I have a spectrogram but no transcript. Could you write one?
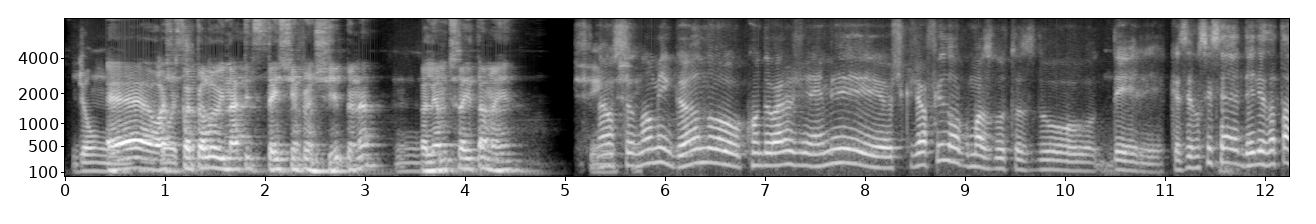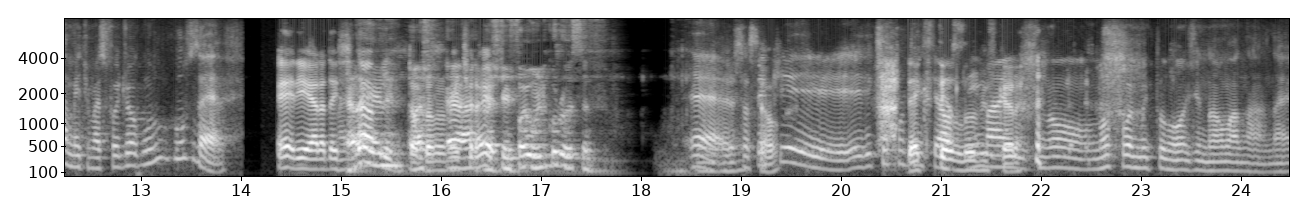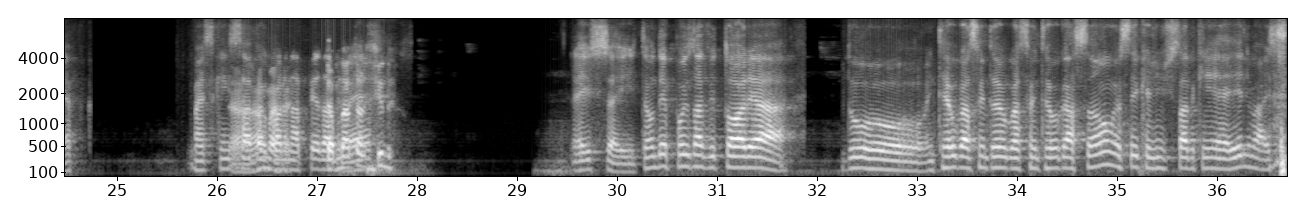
de um. É, eu acho que foi pelo United States Championship, né? Hum. Eu lembro disso aí também. Sim, não, sim. se eu não me engano, quando eu era GM, eu acho que já fiz algumas lutas do dele. Quer dizer, não sei se é dele exatamente, mas foi de algum Rusev. É, ele era da Era ele. Então, acho, provavelmente é, era ele. Acho que ele foi o único Rusev. É, eu só sei então... que ele tinha potencial sim, mas não, não foi muito longe não lá na, na época. Mas quem ah, sabe agora na PWF... Estamos na torcida. É isso aí. Então depois da vitória do interrogação, interrogação, interrogação. Eu sei que a gente sabe quem é ele, mas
